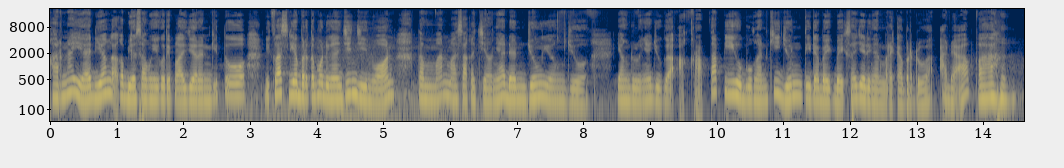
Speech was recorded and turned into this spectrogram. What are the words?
karena ya dia nggak kebiasa mengikuti pelajaran gitu. Di kelas dia bertemu dengan Jin Jin Won, teman masa kecilnya dan Jung Yong Ju yang dulunya juga akrab. Tapi hubungan Ki Jun tidak baik-baik saja dengan mereka berdua. Ada apa?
